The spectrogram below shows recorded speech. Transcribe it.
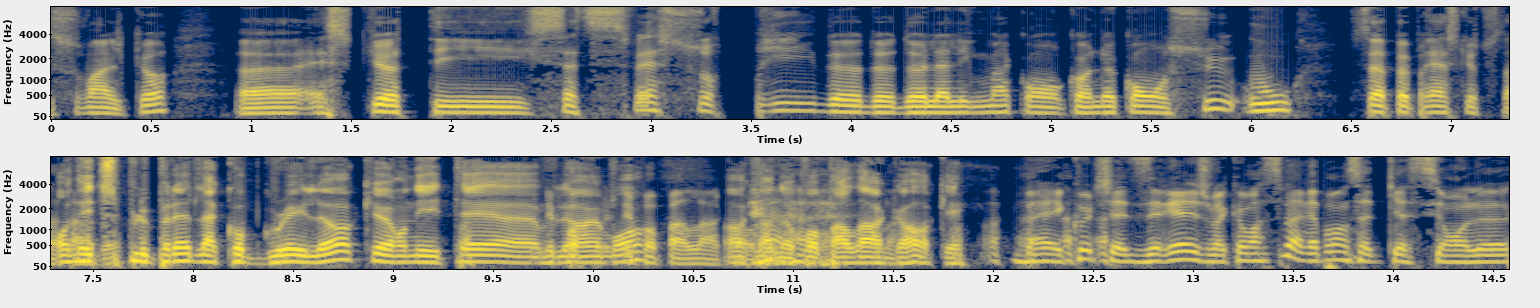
souvent le cas. Euh, est-ce que tu es satisfait, surpris de, de, l'alignement qu'on a conçu ou c'est à peu près ce que tu t'attendais. On est-tu plus près de la Coupe Grey là qu'on était euh, il y a un mois? pas parlé encore. on n'a pas parlé encore, OK. ben écoute, je te dirais, je vais commencer par répondre à cette question-là.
